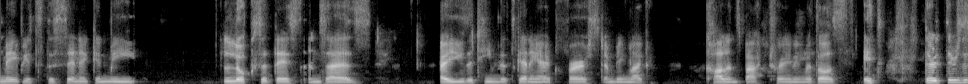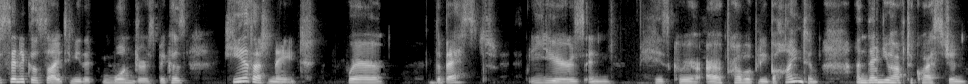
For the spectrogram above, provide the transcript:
maybe it's the cynic in me looks at this and says, Are you the team that's getting out first and being like, Colin's back training with us. It there, there's a cynical side to me that wonders because he is at an age where the best years in his career are probably behind him, and then you have to question.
